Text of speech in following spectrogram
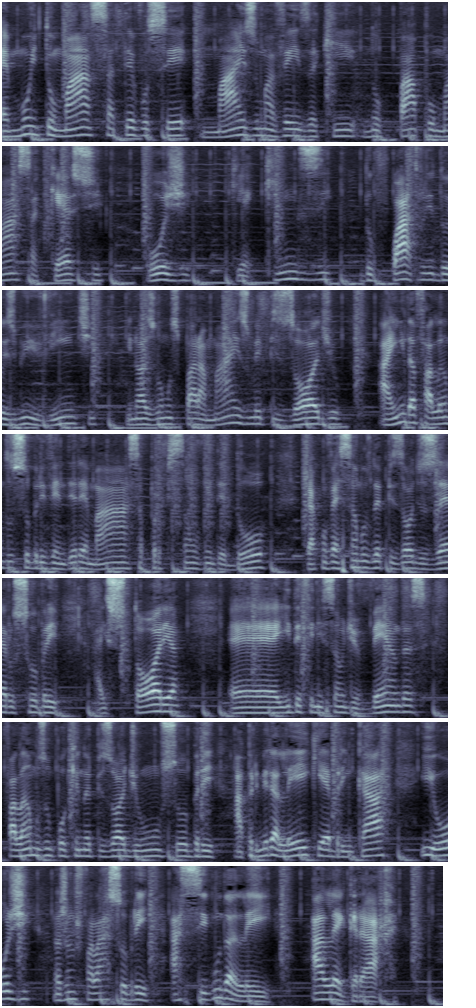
É muito massa ter você mais uma vez aqui no Papo Massa Cast, hoje que é 15 do 4 de 2020 e nós vamos para mais um episódio ainda falando sobre vender é massa, profissão vendedor. Já conversamos no episódio 0 sobre a história é, e definição de vendas. Falamos um pouquinho no episódio 1 um sobre a primeira lei que é brincar e hoje nós vamos falar sobre a segunda lei, alegrar,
